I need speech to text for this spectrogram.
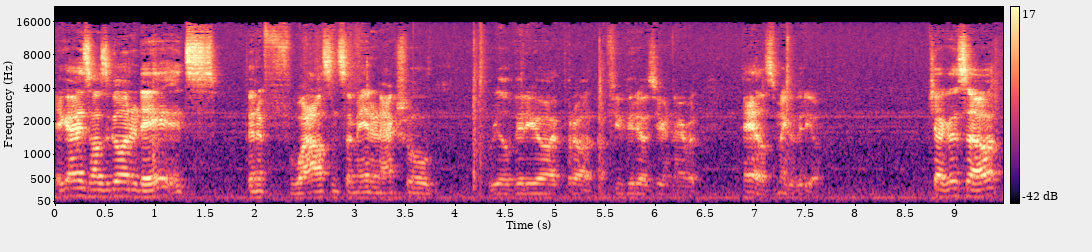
Hey guys, how's it going today? It's been a while since I made an actual real video. I put out a few videos here and there, but hey, let's make a video. Check this out.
